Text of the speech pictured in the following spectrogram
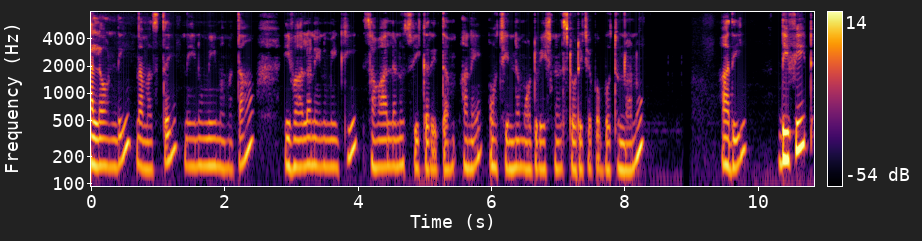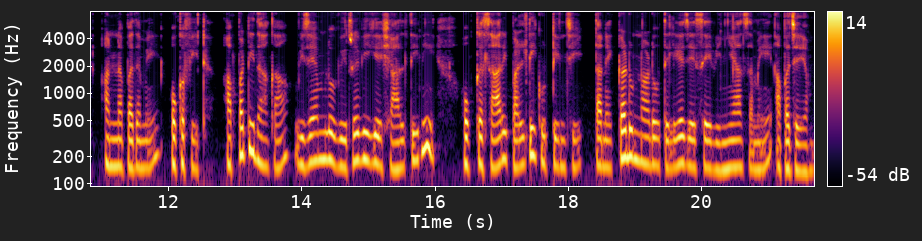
హలో అండి నమస్తే. నేను మీ మమత. ఇవాళ నేను మీకు సవాళ్ళను స్వీకరిద్దాం అనే ఓ చిన్న మోటివేషనల్ స్టోరీ చెప్పబోతున్నాను. అది డిఫీట్ అన్న పదమే ఒక ఫీట్. అప్పటిదాకా విజయంలో విర్రవీగే శాల్తీని ఒక్కసారి పల్టీ కుట్టించి తనెక్కడున్నాడో తెలియజేసే విన్యాసమే అపజయం.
